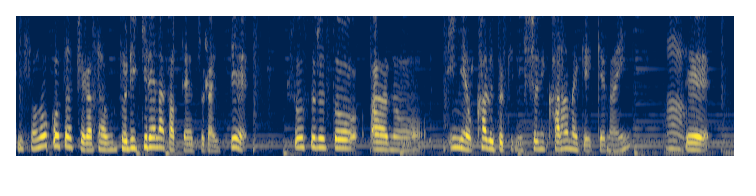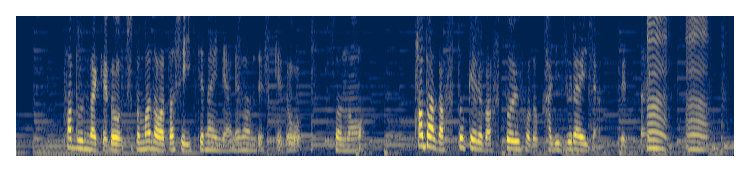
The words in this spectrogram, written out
でその子たちが多分取りきれなかったやつがいてそうするとあの稲を刈る時に一緒に刈らなきゃいけない。うん。で多分だけどちょっとまだ私行ってないんであれなんですけどその束が太ければ太いほど刈りづらいじゃん絶対、うん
